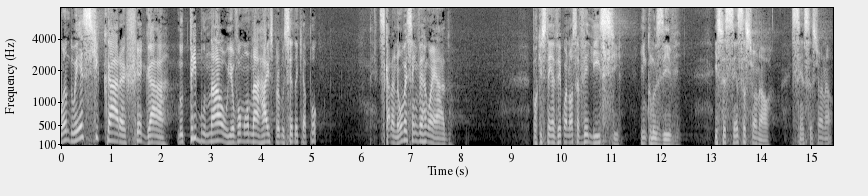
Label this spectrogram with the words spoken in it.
Quando este cara chegar no tribunal, e eu vou narrar isso para você daqui a pouco, esse cara não vai ser envergonhado. Porque isso tem a ver com a nossa velhice, inclusive. Isso é sensacional. Sensacional.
